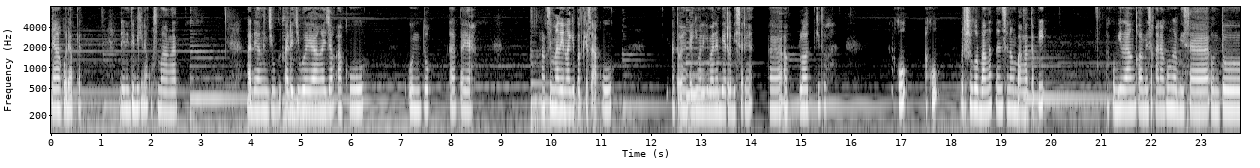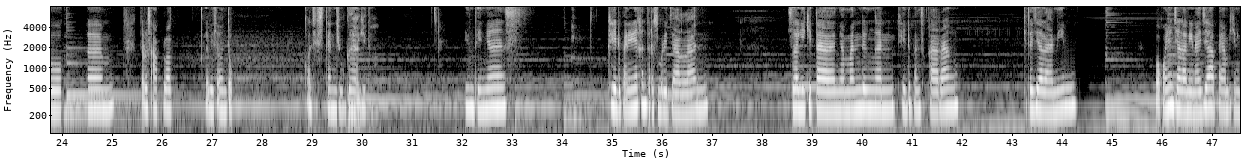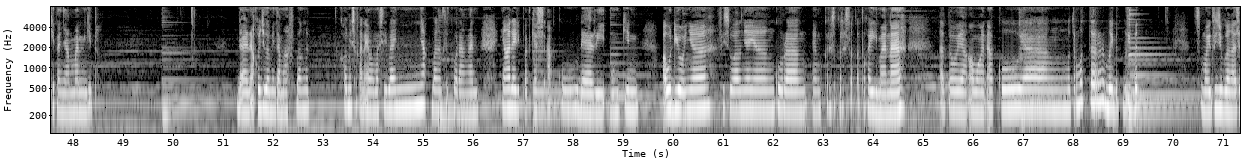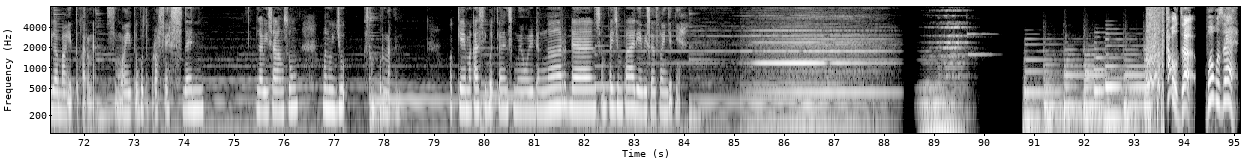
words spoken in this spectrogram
yang aku dapat. Dan itu bikin aku semangat. Ada yang juga ada juga yang ngajak aku untuk apa ya maksimalin lagi podcast aku. Atau yang kayak gimana gimana biar lebih sering uh, upload gitu aku aku bersyukur banget dan senang banget tapi aku bilang kalau misalkan aku nggak bisa untuk um, terus upload nggak bisa untuk konsisten juga gitu. Intinya kehidupan ini akan terus berjalan. Selagi kita nyaman dengan kehidupan sekarang kita jalanin pokoknya jalanin aja apa yang bikin kita nyaman gitu. Dan aku juga minta maaf banget kalau misalkan emang masih banyak banget kekurangan yang ada di podcast aku dari mungkin audionya, visualnya yang kurang, yang keres-keresek atau kayak gimana atau yang omongan aku yang muter-muter, belibet-belibet. Semua itu juga gak segampang itu karena semua itu butuh proses dan gak bisa langsung menuju kesempurnaan oke makasih buat kalian semua yang udah denger dan sampai jumpa di episode selanjutnya Hold up. What was that?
